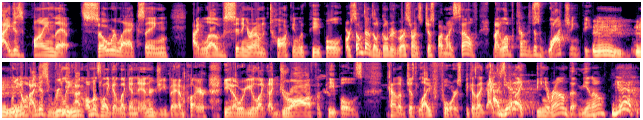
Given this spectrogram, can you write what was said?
I just find that so relaxing. I love sitting around and talking with people, or sometimes I'll go to restaurants just by myself, and I love kind of just watching people. Mm-hmm. You know, and I just really, mm-hmm. I'm almost like a, like an energy vampire. You know, where you like I draw off of people's kind of just life force because I, I just I like it. being around them. You know? Yeah,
